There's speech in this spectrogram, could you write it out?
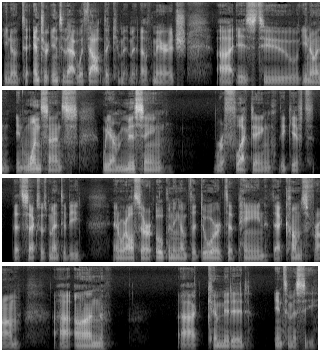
you know, to enter into that without the commitment of marriage uh, is to, you know, in, in one sense, we are missing reflecting the gift that sex was meant to be. And we're also opening up the door to pain that comes from uh, un uh, committed intimacy,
